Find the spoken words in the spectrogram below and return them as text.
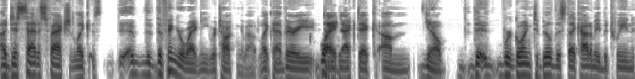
a dissatisfaction, like the, the finger wagging you were talking about, like that very Right. didactic. Um, you know, th- we're going to build this dichotomy between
